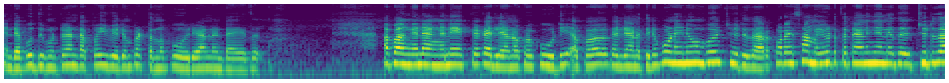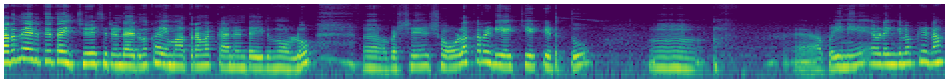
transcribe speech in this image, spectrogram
എന്റെ ബുദ്ധിമുട്ട് കണ്ടപ്പോൾ ഇവരും പെട്ടെന്ന് പോരുകയാണ് ഉണ്ടായത്. അപ്പോൾ അങ്ങനെ അങ്ങനെയൊക്കെ കല്യാണമൊക്കെ കൂടി. അപ്പോൾ കല്യാണത്തിന് പോണതിന് മുമ്പ് ചുരിദാർ കുറേ സമയം എടുത്തിട്ടാണ് ഞാനിത് ചുരിദാർ നേരത്തെ തയ്ച്ച് വെച്ചിട്ടുണ്ടായിരുന്നു. കൈ മാത്രം വെക്കാനുണ്ടായിരുന്നുള്ളൂ. പക്ഷേ ഷോളൊക്കെ റെഡിയാക്കിയൊക്കെ എടുത്തു. അപ്പോൾ ഇനി എവിടെയെങ്കിലുമൊക്കെ ഇടാം.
